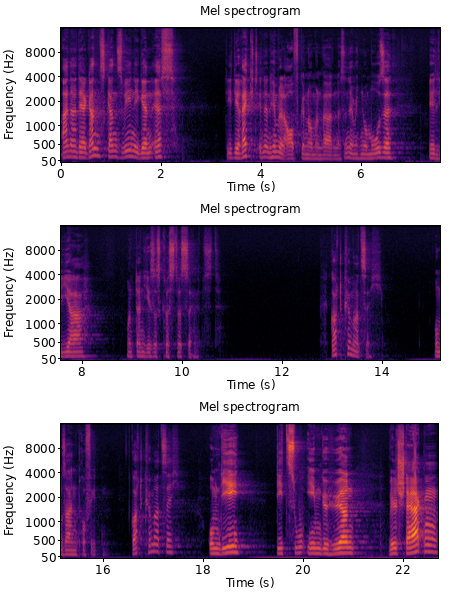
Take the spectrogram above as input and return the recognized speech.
einer der ganz, ganz wenigen ist, die direkt in den Himmel aufgenommen werden. Das sind nämlich nur Mose, Elia und dann Jesus Christus selbst. Gott kümmert sich um seinen Propheten. Gott kümmert sich um die, die zu ihm gehören, will stärken,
